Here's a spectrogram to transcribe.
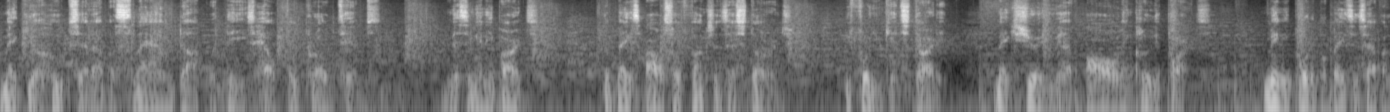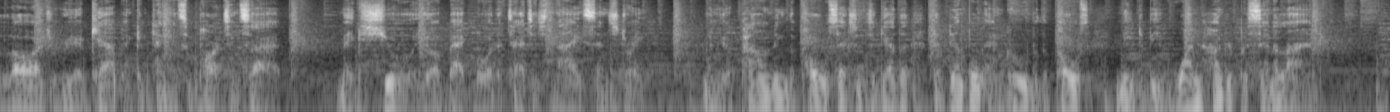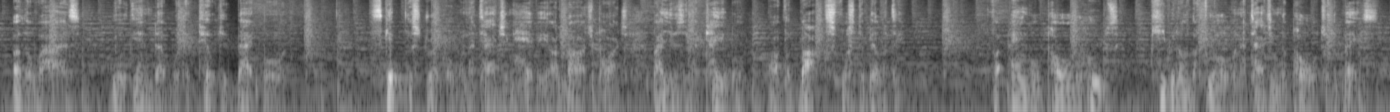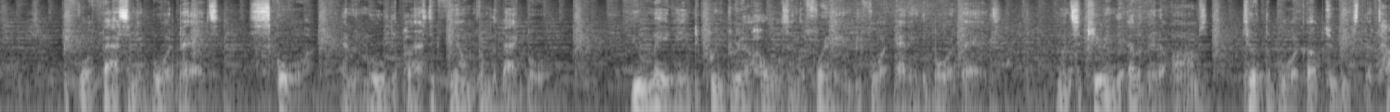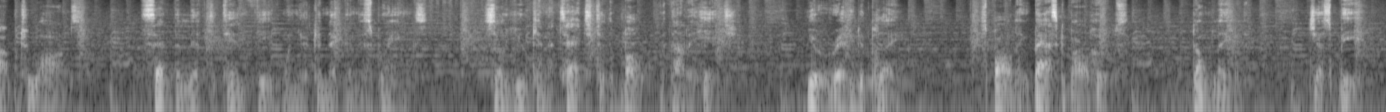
Make your hoop setup a slam dunk with these helpful pro tips. Missing any parts? The base also functions as storage. Before you get started, make sure you have all included parts. Many portable bases have a large rear cap and contain some parts inside. Make sure your backboard attaches nice and straight. When you're pounding the pole sections together, the dimple and groove of the post need to be 100% aligned. Otherwise, you'll end up with a tilted backboard. Skip the struggle when attaching heavy or large parts by using a table or the box for stability. For angle pole hoops, keep it on the floor when attaching the pole to the base. Before fastening board pads, score and remove the plastic film from the backboard. You may need to pre-drill holes in the frame before adding the board pads. When securing the elevator arms, tilt the board up to reach the top two arms. Set the lift to 10 feet when you're connecting the springs, so you can attach to the bolt without a hitch. You're ready to play. Spalding basketball hoops. Don't label it, just be it.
